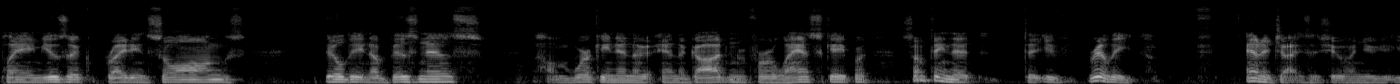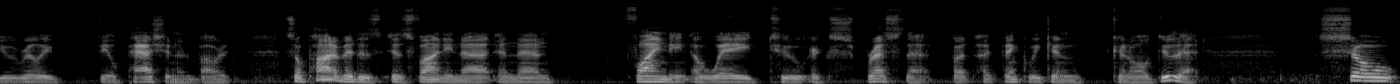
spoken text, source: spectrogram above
playing music, writing songs, building a business, um, working in a in a garden for a landscaper, something that that you really energizes you and you you really feel passionate about it. So part of it is is finding that and then finding a way to express that. But I think we can can all do that. So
